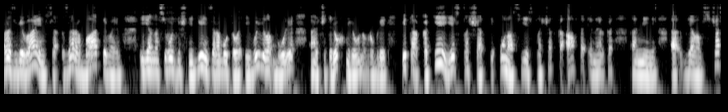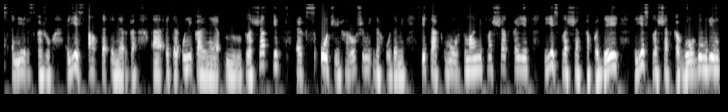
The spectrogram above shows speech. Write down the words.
развиваемся, зарабатываем. И я на сегодняшний день заработала и вывела более 4 а, миллионов рублей. Итак, какие есть площадки? У нас есть площадка Автоэнерго Мини. Я вам сейчас о ней расскажу. Есть Автоэнерго. Это уникальные площадки э, с очень хорошими доходами. Итак, World Money площадка есть, есть площадка PDA, есть площадка Golden Ring,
